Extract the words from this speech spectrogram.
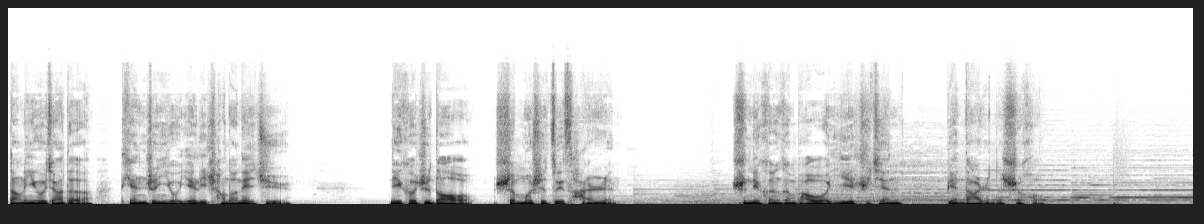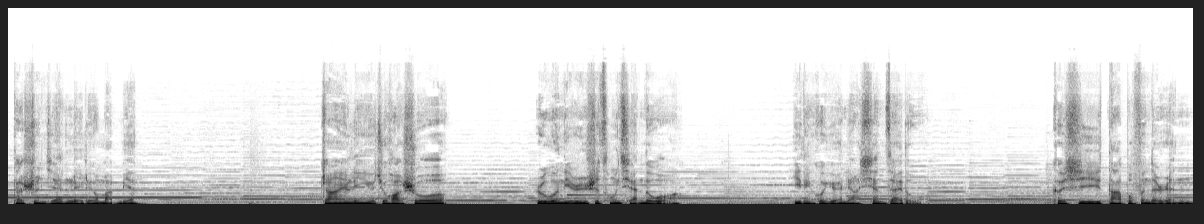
当林宥嘉的《天真有野》里唱到那句。你可知道什么是最残忍？是你狠狠把我一夜之间变大人的时候。他瞬间泪流满面。张爱玲有句话说：“如果你认识从前的我，一定会原谅现在的我。”可惜，大部分的人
